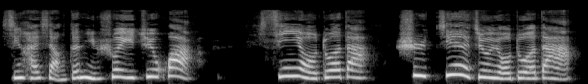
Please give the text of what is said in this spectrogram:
心海想跟你说一句话：心有多大，世界就有多大。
